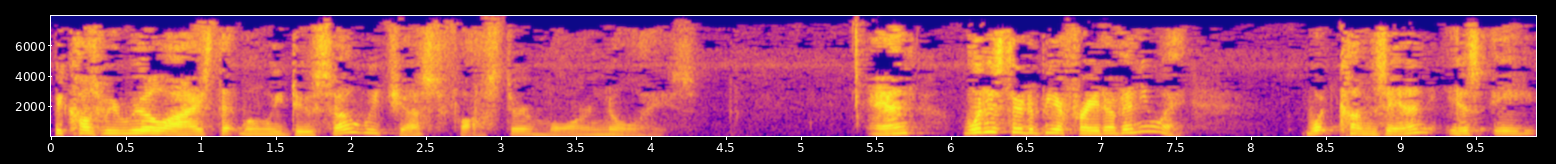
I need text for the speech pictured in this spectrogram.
because we realize that when we do so, we just foster more noise. And what is there to be afraid of anyway? What comes in is a,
